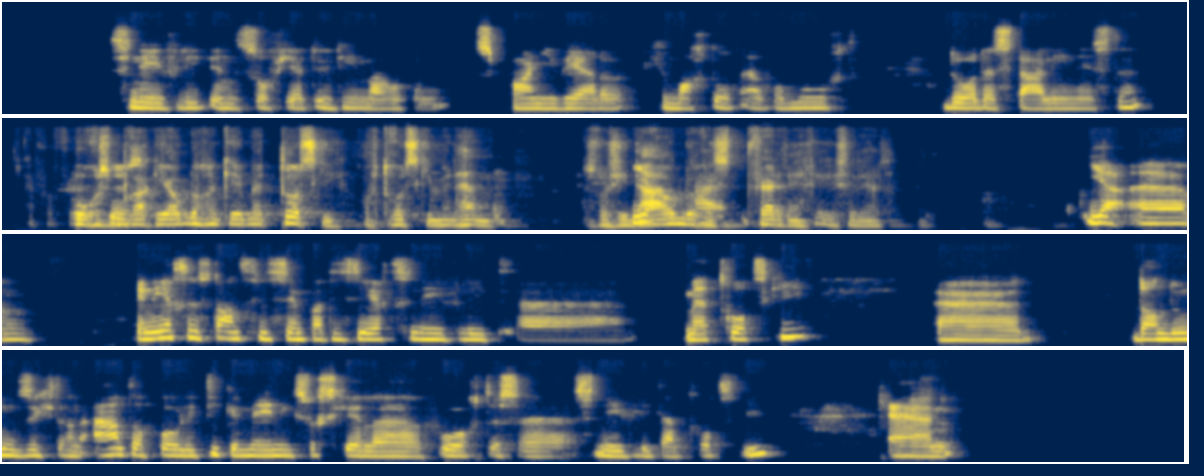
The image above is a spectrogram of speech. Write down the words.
Sneevliet in de Sovjet-Unie, maar ook in Spanje werden gemarteld en vermoord door de Stalinisten. En vervolgens dus, brak hij ook nog een keer met Trotsky, of Trotsky met hem. Dus was hij daar ook nog eens verder in geïnstalleerd? Ja, um, in eerste instantie sympathiseert Sneevliet uh, met Trotsky. Uh, dan doen zich er een aantal politieke meningsverschillen voor tussen Sneevliet en Trotsky. En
